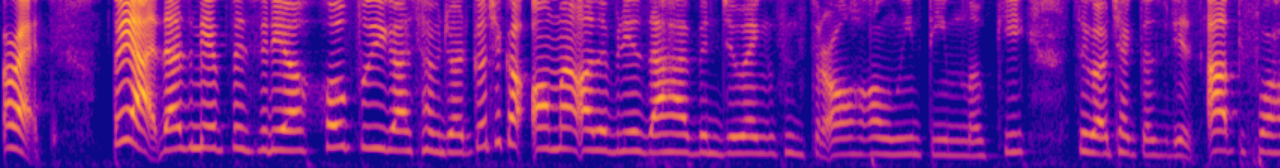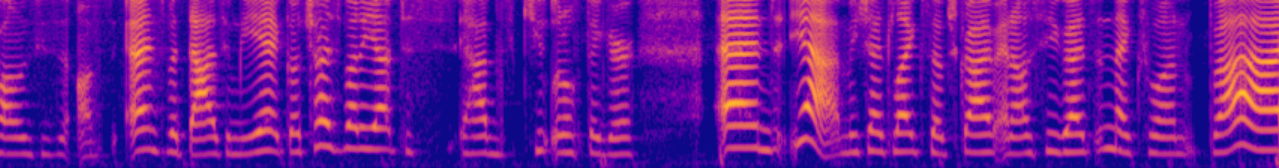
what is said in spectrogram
Alright, but yeah, that's me for this video. Hopefully you guys have enjoyed. Go check out all my other videos that I've been doing since they're all Halloween themed low-key. So go check those videos out before Halloween season obviously ends. But that's going to be it. Go try this buddy out to have this cute little figure. And yeah, make sure to like, subscribe, and I'll see you guys in the next one. Bye!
